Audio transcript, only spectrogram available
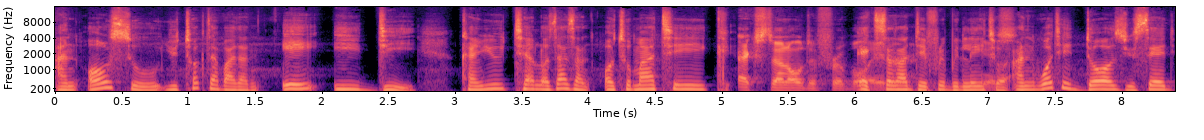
And also, you talked about an AED. Can you tell us that's an automatic external defibrillator? External defibrillator. Yes. And what it does, you said,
